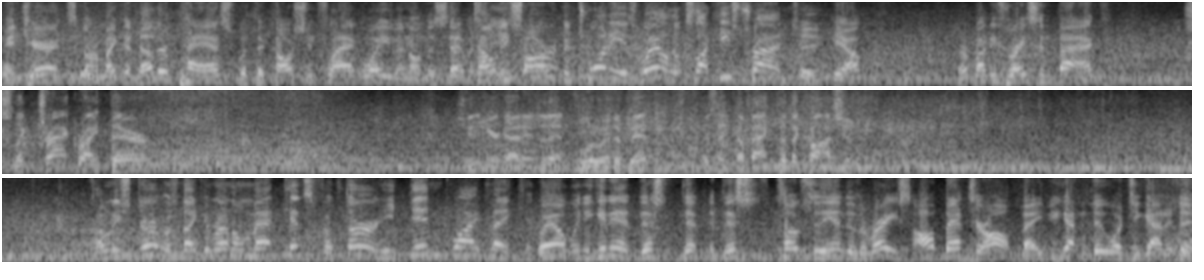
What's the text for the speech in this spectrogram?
And Jarrett's going to make another pass with the caution flag waving on the But 17 Tony car. Stewart the 20 as well. Looks like he's trying to. Yep. Everybody's racing back. Slick track right there. Junior got into that fluid a bit as they come back to the caution. Tony Stewart was making a run on Matt Kenseth for third. He didn't quite make it. Well, when you get in this this close to the end of the race, all bets are off, babe. You got to do what you got to do.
